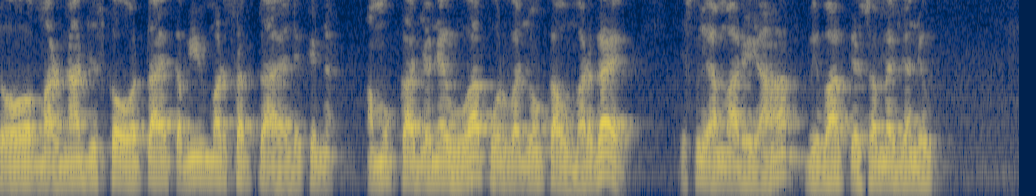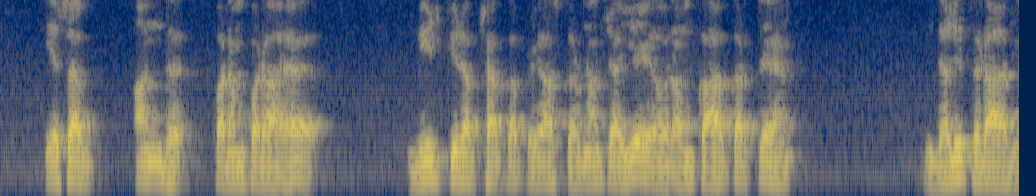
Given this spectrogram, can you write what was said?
तो मरना जिसको होता है कभी भी मर सकता है, लेकिन अमुक का जने हुआ, पूर्वजों का वो मर गए, इसलिए हमारे यहाँ विवाह के समय जने ये सब अंध परंपरा है। बीज की रक्षा का प्रयास करना चाहिए, और हम कहा करते हैं, दलित राज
